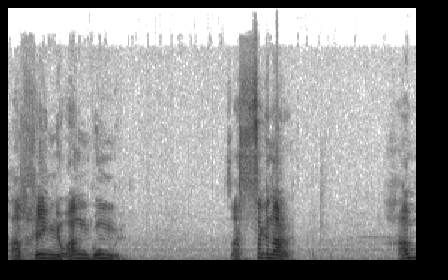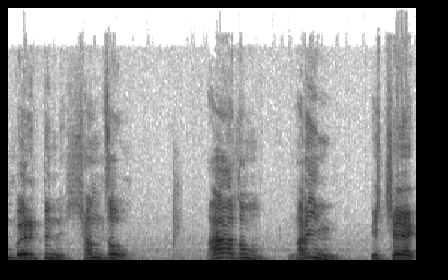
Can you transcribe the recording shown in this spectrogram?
халахын вангун засаг нар хам бэрдэн шанзуу даалам нарын бичээг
